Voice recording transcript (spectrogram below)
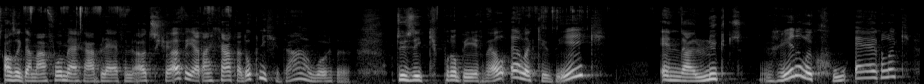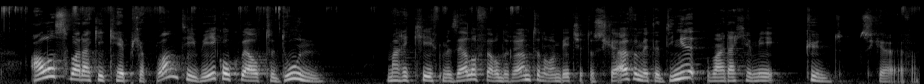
als ik dat maar voor mij ga blijven uitschuiven, ja, dan gaat dat ook niet gedaan worden. Dus ik probeer wel elke week en dat lukt redelijk goed eigenlijk. Alles wat ik heb gepland die week ook wel te doen. Maar ik geef mezelf wel de ruimte om een beetje te schuiven met de dingen waar dat je mee kunt schuiven.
